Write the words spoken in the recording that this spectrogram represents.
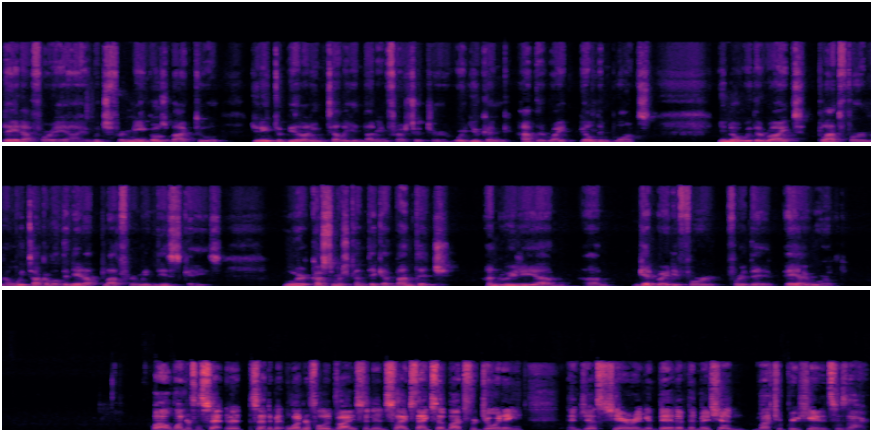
data for AI, which for me goes back to you need to build an intelligent data infrastructure where you can have the right building blocks, you know, with the right platform. And we talk about the NetApp platform in this case, where customers can take advantage and really um, um, get ready for for the AI world. Wow, wonderful sentiment, sentiment, wonderful advice and insights. Thanks so much for joining and just sharing a bit of the mission. Much appreciated, Cesar.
